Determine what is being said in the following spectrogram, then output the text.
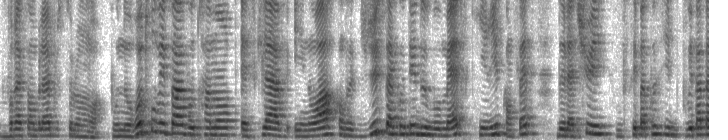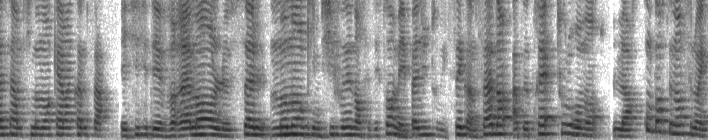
vraisemblable selon moi. Vous ne retrouvez pas votre amante esclave et noire quand vous êtes juste à côté de vos maîtres qui risquent en fait de la tuer. C'est pas possible, vous pouvez pas passer un petit moment câlin comme ça. Et si c'était vraiment le seul moment qui me chiffonnait dans cette histoire, mais pas du tout. C'est comme ça dans à peu près tout le roman. Leur comportement s'éloigne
